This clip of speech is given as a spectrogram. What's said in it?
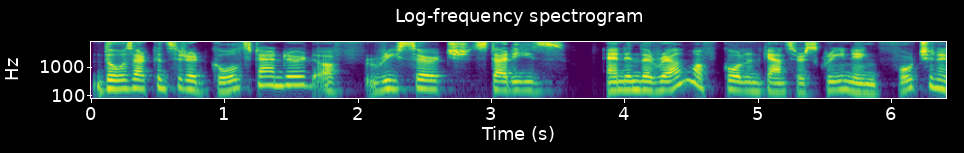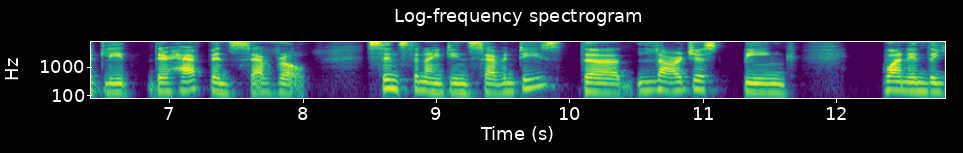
those are considered gold standard of research studies. And in the realm of colon cancer screening, fortunately, there have been several since the 1970s, the largest being one in the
